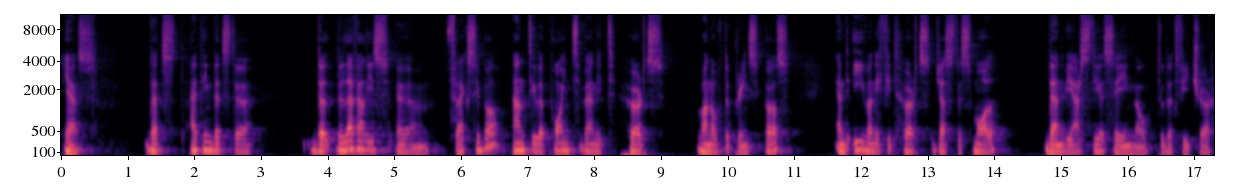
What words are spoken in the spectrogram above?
yes, that's I think that's the the the level is um, flexible until a point when it hurts one of the principles, and even if it hurts just a small then we are still saying no to that feature.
